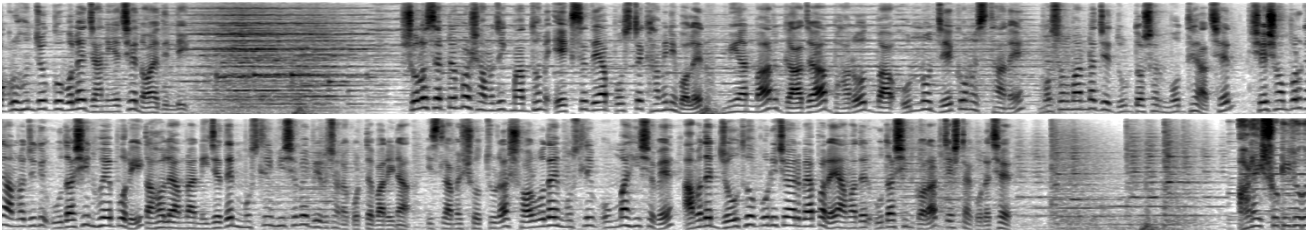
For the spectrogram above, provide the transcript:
অগ্রহণযোগ্য বলে জানিয়েছে নয়াদিল্লি। ষোলো সেপ্টেম্বর সামাজিক মাধ্যম এক্সে দেয়া পোস্টে খামিনি বলেন, মিয়ানমার, গাজা, ভারত বা অন্য যে কোনো স্থানে মুসলমানরা যে দুর্দশার মধ্যে আছেন, সে সম্পর্কে আমরা যদি উদাসীন হয়ে পড়ি, তাহলে আমরা নিজেদের মুসলিম হিসেবে বিবেচনা করতে পারি না। ইসলামের শত্রুরা সর্বদাই মুসলিম উম্মা হিসেবে আমাদের যৌথ পরিচয়ের ব্যাপারে আমাদের উদাসীন করার চেষ্টা করেছে। আড়াইশোটিরও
